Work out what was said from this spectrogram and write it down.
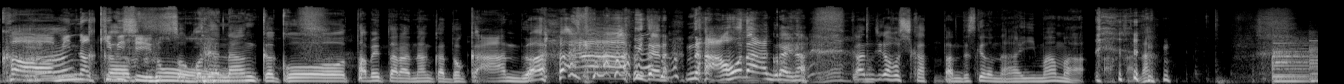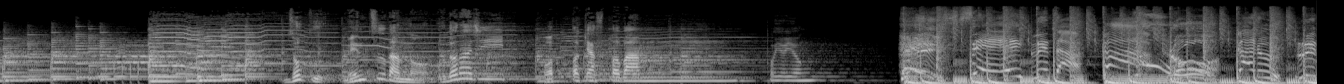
かみんな厳しいの。そこでなんかこう食べたらなんかドカーンあー みたいな。なアホなぐらいな感じが欲しかったんですけどないままかな。続メンツー団のウドラジーポッドキャスト版。ぽよよん。Say letter car roll カルレタ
